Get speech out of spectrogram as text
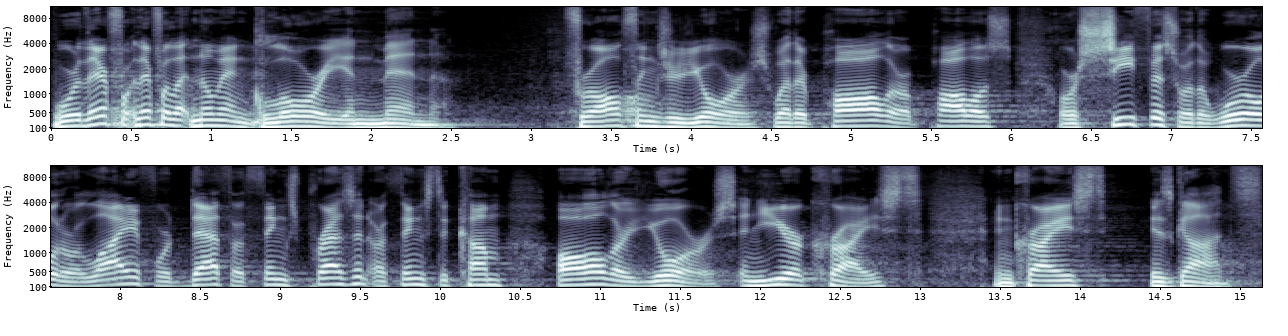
We're therefore, therefore let no man glory in men. For all things are yours, whether Paul or Apollos or Cephas or the world or life or death or things present or things to come, all are yours, and ye are Christ, and Christ is God's.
